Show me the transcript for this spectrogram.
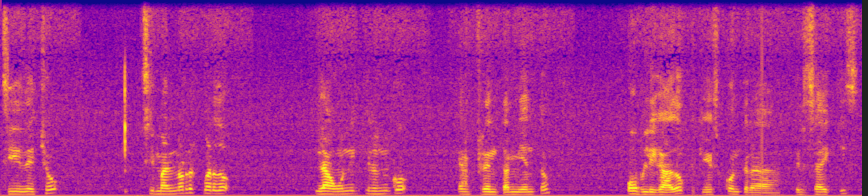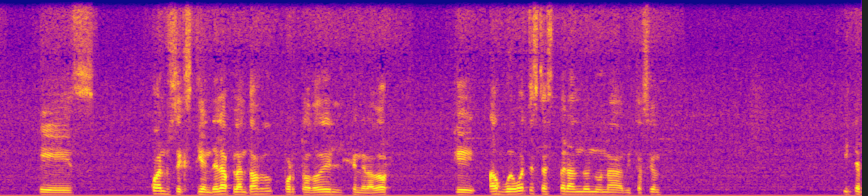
Sí, de hecho, si mal no recuerdo, la única, el único enfrentamiento obligado que tienes contra el Psychis es cuando se extiende la planta por todo el generador, que a huevo te está esperando en una habitación y te,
